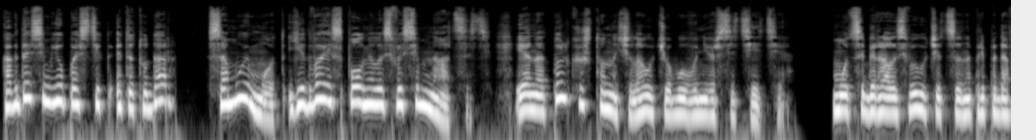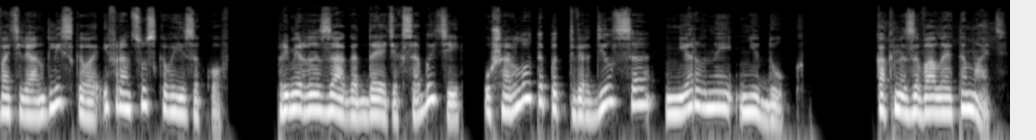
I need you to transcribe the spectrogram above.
Когда семью постиг этот удар, самой Мот едва исполнилось 18, и она только что начала учебу в университете. Мот собиралась выучиться на преподавателя английского и французского языков. Примерно за год до этих событий у Шарлотты подтвердился нервный недуг. Как называла это мать?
